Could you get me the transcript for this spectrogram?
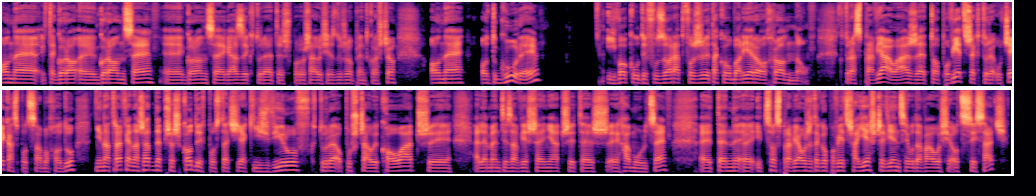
one, te gorące, gorące gazy, które też poruszały się z dużą prędkością, one od góry i wokół dyfuzora tworzyły taką barierę ochronną, która sprawiała, że to powietrze, które ucieka spod samochodu, nie natrafia na żadne przeszkody w postaci jakichś wirów, które opuszczały koła, czy elementy zawieszenia, czy też e, hamulce. E, ten, e, co sprawiało, że tego powietrza jeszcze więcej udawało się odsysać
